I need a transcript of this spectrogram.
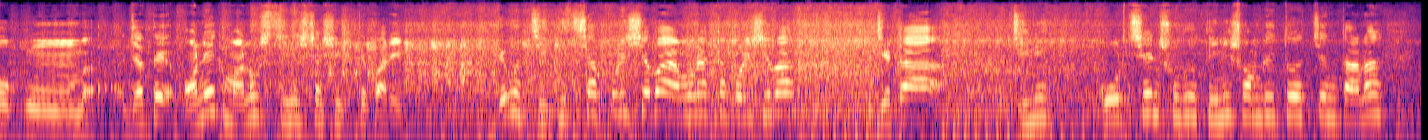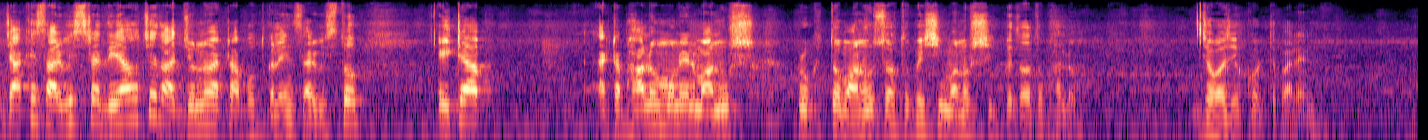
যাতে অনেক মানুষ জিনিসটা শিখতে পারে। দেখুন, চিকিৎসা পরিষেবা এমন একটা পরিষেবা, যেটা যিনি করছেন, শুধু তিনি সমৃদ্ধ হচ্ছেন তা না, যাকে সার্ভিসটা দেওয়া হচ্ছে, তার জন্য একটা আপৎকালীন সার্ভিস তো, এইটা একটা ভালো মনের মানুষ, প্রকৃত মানুষ, যত বেশি মানুষ শিখবে তত ভালো যোগাযোগ করতে পারেন।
